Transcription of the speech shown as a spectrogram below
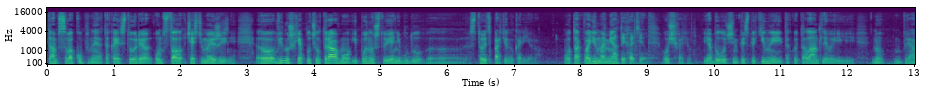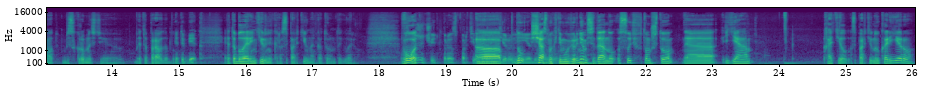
Там совокупная такая история. Он стал частью моей жизни. Э, В юношах я получил травму и понял, что я не буду строить спортивную карьеру. Вот так, в один А момент ты хотел. очень хотел. Я был очень перспективный и такой талантливый, и, ну, прям вот без скромности, это правда было. Это бег. Это было ориентирование как раз спортивное, о котором ты говорил. Вот. Скажи чуть про спортивное А, ориентирование. ну, сейчас мы думаю, к нему вернемся, да, но суть в том, что э, я хотел спортивную карьеру,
